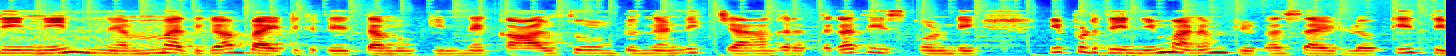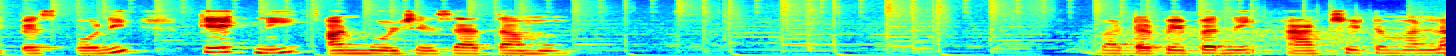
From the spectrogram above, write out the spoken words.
దీన్ని నెమ్మదిగా బయటికి తీద్దాము. గిన్నె కాలుతూ ఉంటుందండి. జాగ్రత్తగా తీసుకోండి. ఇప్పుడు దీన్ని మనం రివర్స్ సైడ్లోకి తిప్పేసుకొని కేక్ని అన్మోల్డ్ చేసేద్దాము. బటర్ పేపర్ని యాడ్ చేయటం వల్ల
